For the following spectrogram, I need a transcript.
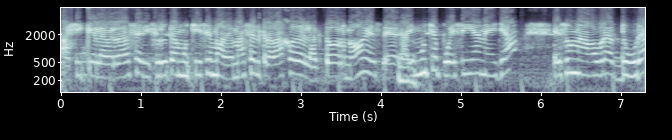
así que la verdad se disfruta muchísimo, además el trabajo del actor, ¿no? Es, eh, Hay mucha poesía en ella, es una obra dura,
